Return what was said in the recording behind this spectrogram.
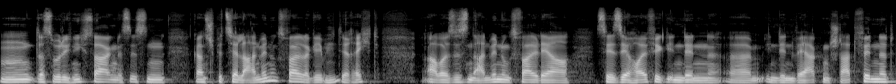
Hm, das würde ich nicht sagen. Das ist ein ganz spezieller Anwendungsfall, da gebe ich mhm. dir recht. Aber es ist ein Anwendungsfall, der sehr, sehr häufig in den, ähm, in den Werken stattfindet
